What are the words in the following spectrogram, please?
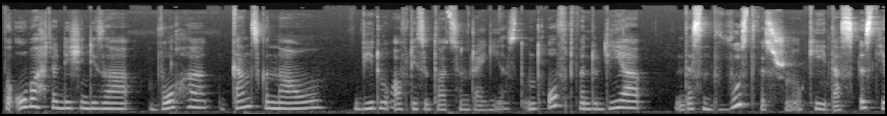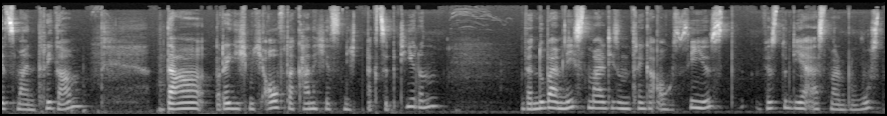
Beobachte dich in dieser Woche ganz genau, wie du auf die Situation reagierst. Und oft, wenn du dir dessen bewusst bist, schon, okay, das ist jetzt mein Trigger, da rege ich mich auf, da kann ich jetzt nicht akzeptieren. Wenn du beim nächsten Mal diesen Trigger auch siehst, wirst du dir erstmal bewusst,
